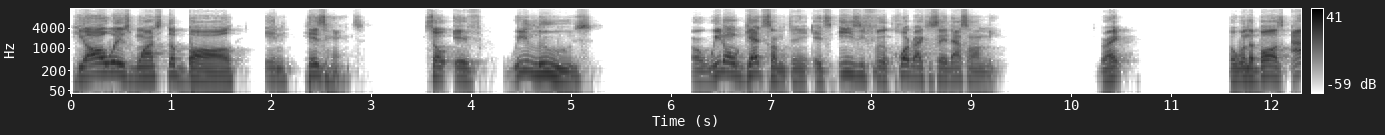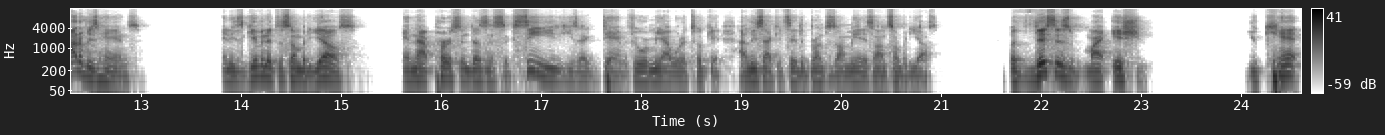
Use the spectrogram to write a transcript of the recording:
he always wants the ball in his hands. So if we lose or we don't get something, it's easy for the quarterback to say that's on me. Right? But when the ball is out of his hands and he's giving it to somebody else and that person doesn't succeed, he's like, damn, if it were me, I would have took it. At least I could say the brunt is on me and it's on somebody else. But this is my issue. You can't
